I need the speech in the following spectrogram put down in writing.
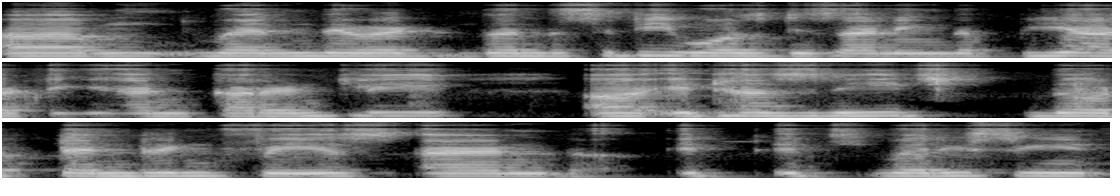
um, when they were when the city was designing the BRT. And currently, uh, it has reached the tendering phase, and it, it's very soon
